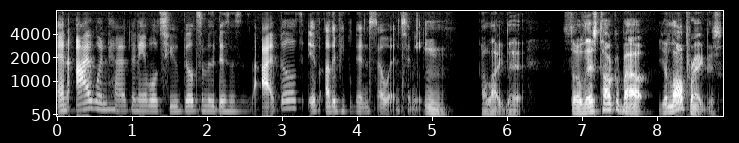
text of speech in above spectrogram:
And I wouldn't have been able to build some of the businesses that I built if other people didn't sow into me. Mm, I like that. So let's talk about your law practice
